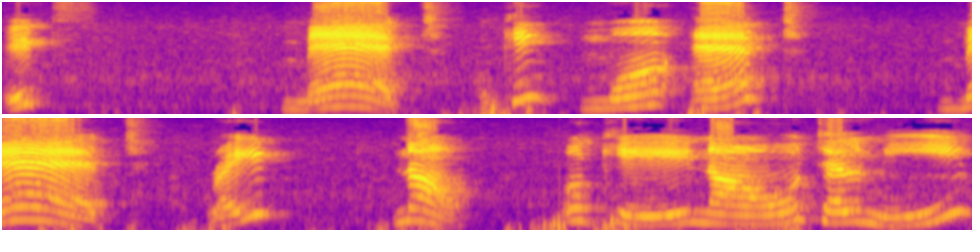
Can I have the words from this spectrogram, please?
it's mat. Okay, more at mat. Right? Now, okay, now tell me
